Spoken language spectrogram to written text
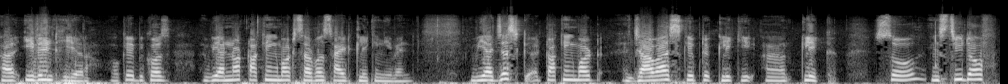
uh, event here okay? Because we are not talking about server side clicking event. We are just talking about javascript click uh, click. So instead of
